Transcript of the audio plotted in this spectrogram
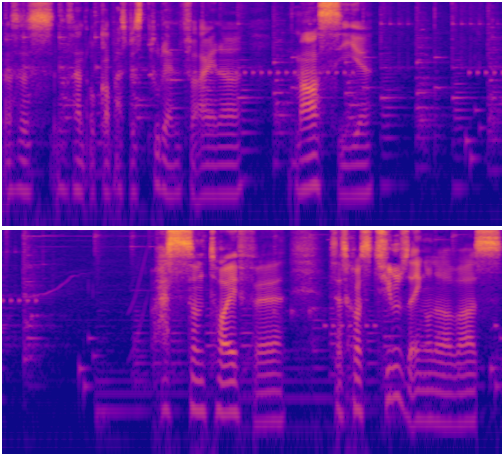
Das ist interessant. Oh Gott, was bist du denn für eine? Marcy. Was zum Teufel? Ist das Kostüm so eng oder was?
